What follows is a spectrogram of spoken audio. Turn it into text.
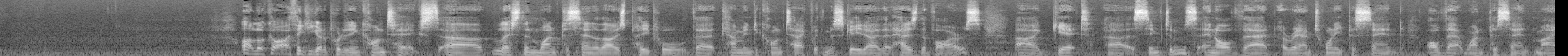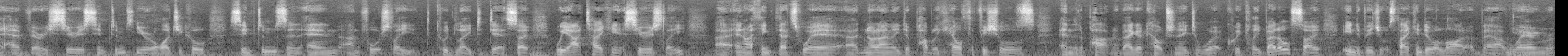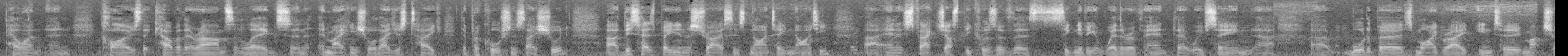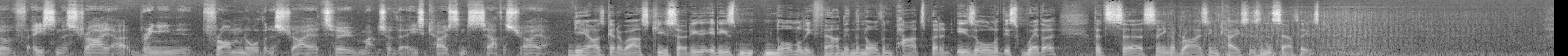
Oh, look, I think you've got to put it in context. Uh, less than 1% of those people that come into contact with a mosquito that has the virus uh, get uh, symptoms, and of that, around 20% of that 1% may have very serious symptoms, neurological symptoms, and, and unfortunately could lead to death. So we are taking it seriously, uh, and I think that's where uh, not only do public health officials and the Department of Agriculture need to work quickly, but also individuals. They can do a lot about yeah. wearing repellent and clothes clothes that cover their arms and legs and, and making sure they just take the precautions they should. Uh, this has been in Australia since 1990, uh, and it's fact just because of the significant weather event that we've seen uh, uh, water birds migrate into much of eastern Australia, bringing it from northern Australia to much of the east coast into South Australia. Yeah, I was going to ask you. So it is normally found in the northern parts, but it is all of this weather that's uh, seeing a rise in cases in the southeast.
